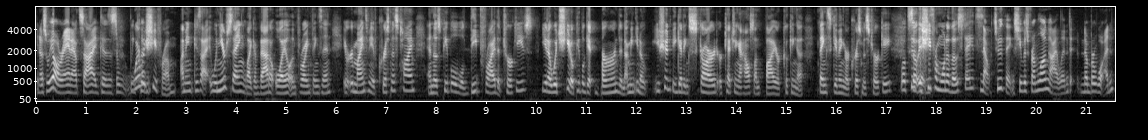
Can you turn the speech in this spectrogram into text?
you know. So we all ran outside because we Where was she from? I mean, because when you're saying like a vat of oil and throwing things in, it reminds me of Christmas time, and those people will deep fry the turkeys. You know, which you know people get burned, and I mean, you know, you shouldn't be getting scarred or catching a house on fire cooking a Thanksgiving or Christmas turkey. Well, so is she from one of those states? No, two things. She was from Long Island, number one.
